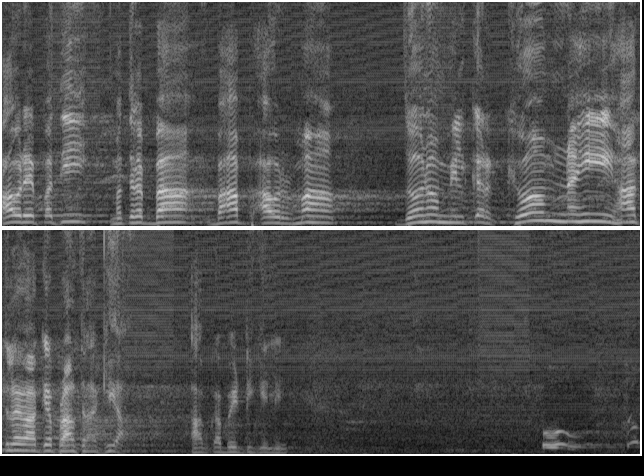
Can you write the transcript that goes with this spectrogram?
और पति मतलब बा बाप और माँ दोनों मिलकर क्यों नहीं हाथ लगा के प्रार्थना किया आपका बेटी के लिए? ओ, हम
